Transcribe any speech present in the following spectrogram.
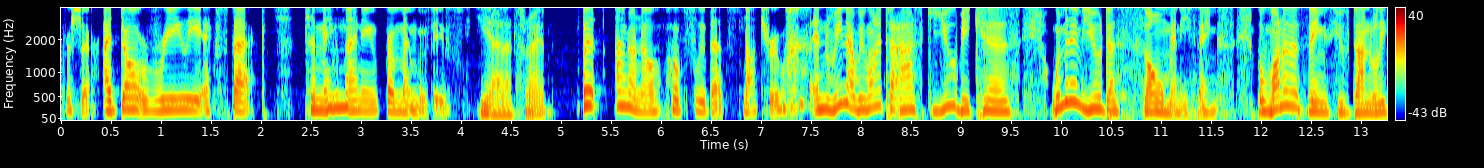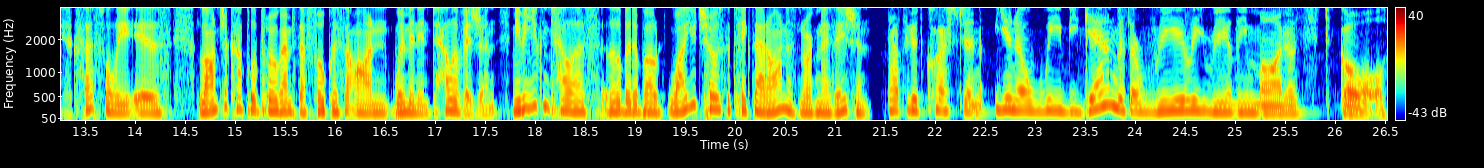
for sure. I don't really expect to make money from my movies. Yeah, that's right. But I don't know. Hopefully, that's not true. and Rina, we wanted to ask you because Women in View does so many things. But one of the things you've done really successfully is launch a couple of programs that focus on women in television. Maybe you can tell us a little bit about why you chose to take that on as an organization. That's a good question. You know, we began with a really, really modest goal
